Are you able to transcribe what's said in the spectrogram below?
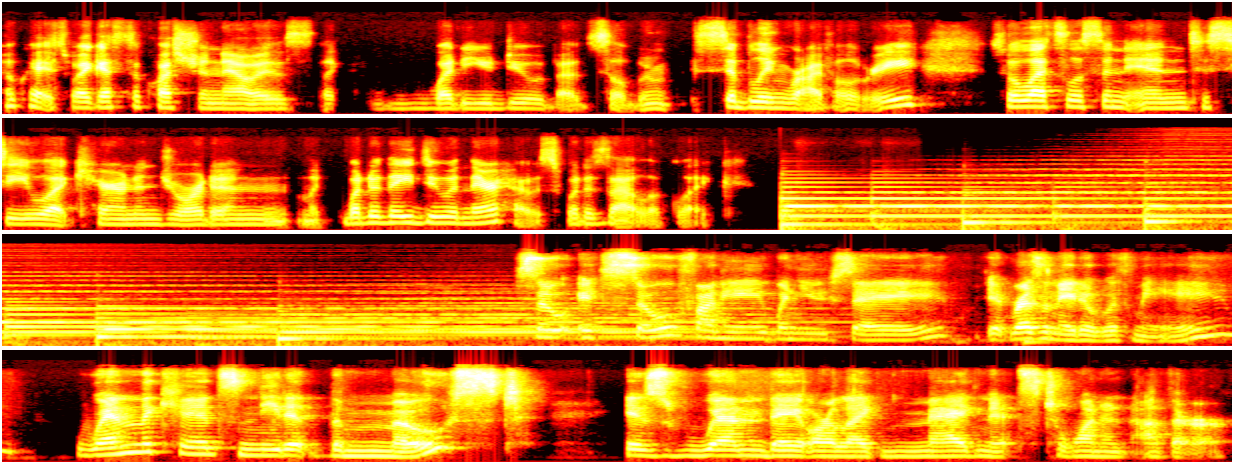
Okay, so I guess the question now is like, what do you do about sibling, sibling rivalry? So let's listen in to see what Karen and Jordan like. What do they do in their house? What does that look like? So it's so funny when you say it resonated with me. When the kids need it the most is when they are like magnets to one another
